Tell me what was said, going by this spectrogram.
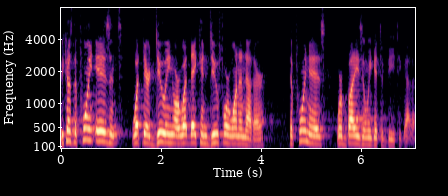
Because the point isn't what they're doing or what they can do for one another. The point is, we're buddies and we get to be together.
